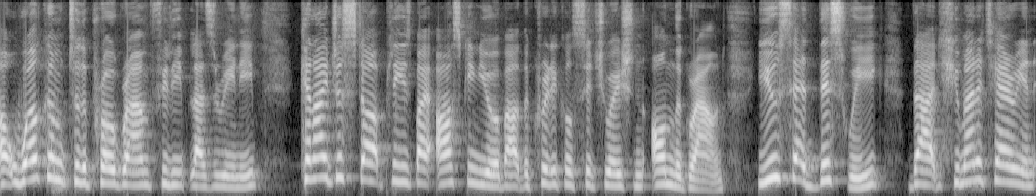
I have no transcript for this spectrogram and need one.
Uh, welcome to the program, Philippe Lazzarini. Can I just start, please, by asking you about the critical situation on the ground? You said this week that humanitarian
